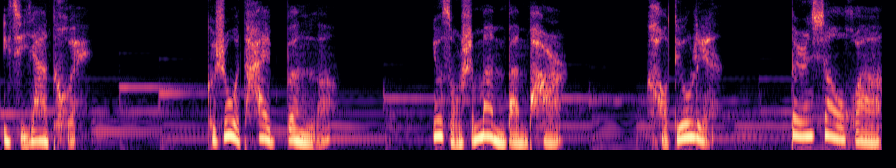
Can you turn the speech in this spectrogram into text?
一起压腿。可是我太笨了，又总是慢半拍儿，好丢脸，被人笑话，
